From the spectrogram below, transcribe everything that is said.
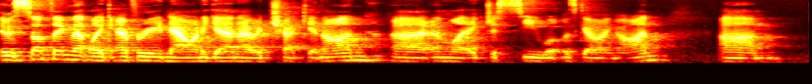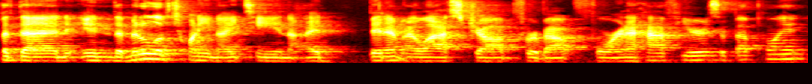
it was something that like every now and again I would check in on uh, and like just see what was going on. Um, but then in the middle of 2019, I'd been at my last job for about four and a half years at that point.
